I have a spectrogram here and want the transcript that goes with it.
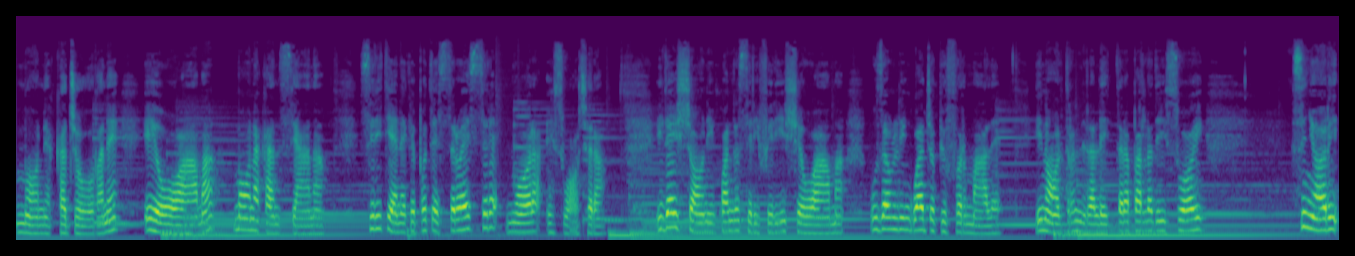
monaca giovane, e Oama, monaca anziana. Si ritiene che potessero essere nuora e suocera. Il Daishonin, quando si riferisce o ama, usa un linguaggio più formale. Inoltre, nella lettera parla dei suoi signori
